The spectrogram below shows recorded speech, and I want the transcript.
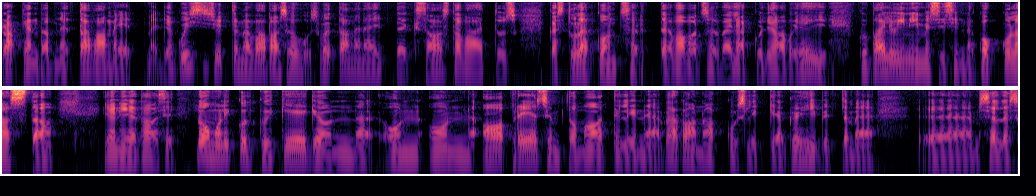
rakendab need tavameetmed ja kui siis ütleme vabas õhus, võtame näiteks aastavahetus, kas tuleb kontsert Vabaduse väljakul ja või ei, kui palju inimesi sinna kokku lasta ja nii edasi. loomulikult, kui keegi on, on, on presümptomaatiline, väga nakkuslik ja köhib, ütleme selles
